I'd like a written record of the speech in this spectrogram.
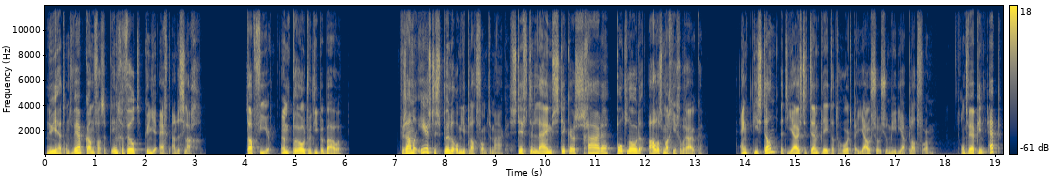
Nu je het ontwerpcanvas hebt ingevuld, kun je echt aan de slag. Stap 4. Een prototype bouwen. Verzamel eerst de spullen om je platform te maken. Stiften, lijm, stickers, scharen, potloden, alles mag je gebruiken. En kies dan het juiste template dat hoort bij jouw social media platform. Ontwerp je een app?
